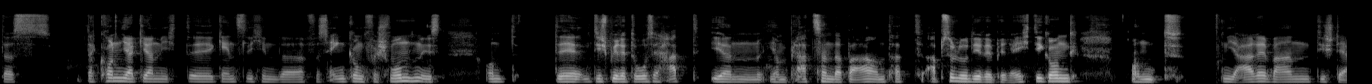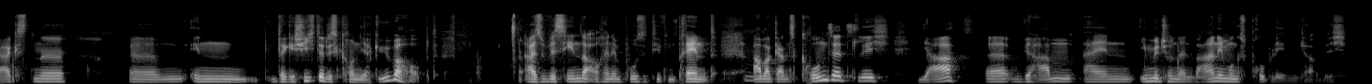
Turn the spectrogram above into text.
dass der Cognac ja nicht äh, gänzlich in der Versenkung verschwunden ist und de, die Spiritose hat ihren, ihren Platz an der Bar und hat absolut ihre Berechtigung und Jahre waren die stärksten ähm, in der Geschichte des Cognac überhaupt. Also wir sehen da auch einen positiven Trend. Mhm. Aber ganz grundsätzlich, ja, äh, wir haben ein Image- und ein Wahrnehmungsproblem, glaube ich.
